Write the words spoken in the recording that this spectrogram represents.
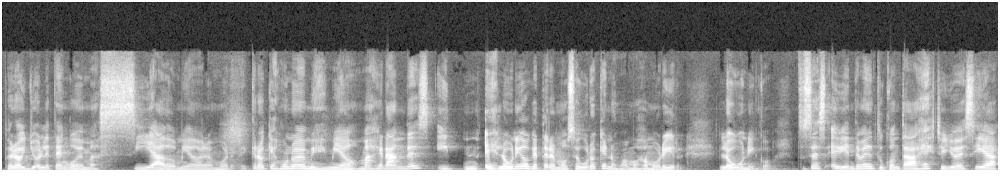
pero yo le tengo demasiado miedo a la muerte. Creo que es uno de mis miedos más grandes y es lo único que tenemos seguro que nos vamos a morir, lo único. Entonces, evidentemente tú contabas esto y yo decía,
